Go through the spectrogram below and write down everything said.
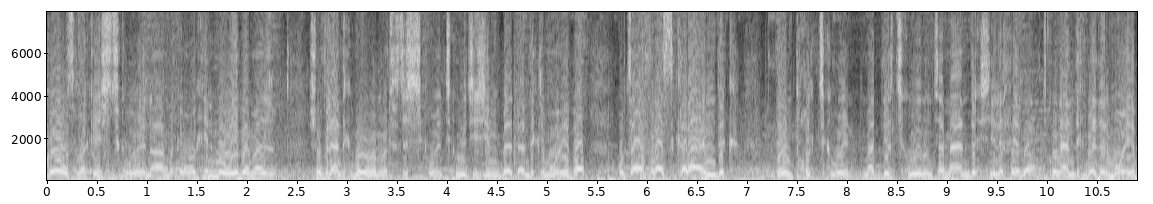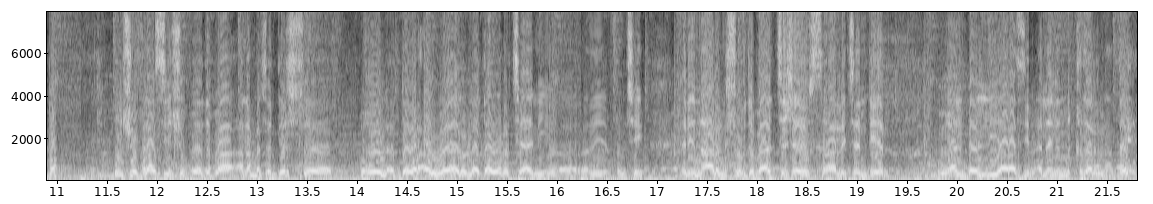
cours ما كاينش تكوين. آه، ولكن الموهبة ما شوف اللي عندك موهبة ما تحتاجش تكوين. التكوين تيجي من بعد. عندك الموهبة وتعرف راسك راه عندك دائما تدخل التكوين ما دير التكوين وانت ما عندكش اللي خيبه تكون عندك بعد الموهبة ونشوف راسي نشوف دابا أنا ما تنديرش آه، غول دور أول ولا دور ثاني يعني فهمتي؟ يعني نهار نشوف دابا التجارب الصغار اللي تندير وغنبان لي راسي بأنني نقدر نعطي.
